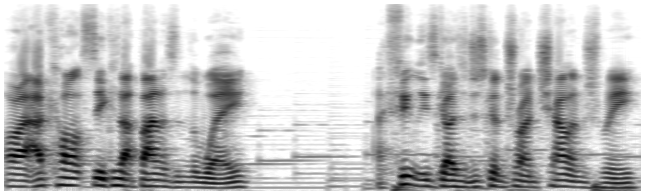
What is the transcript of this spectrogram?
Alright, I can't see because that banner's in the way. I think these guys are just going to try and challenge me.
